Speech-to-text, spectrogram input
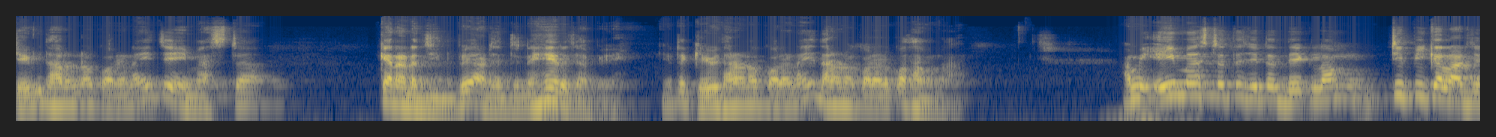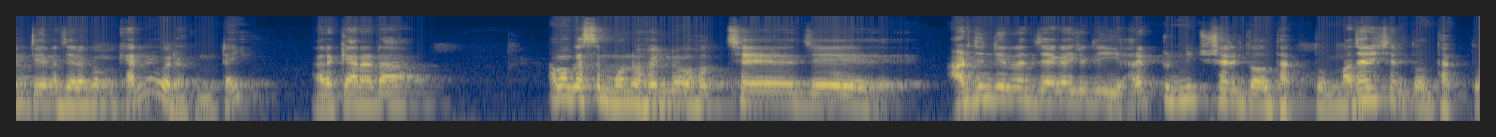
কেউই ধারণা করে নাই যে এই ম্যাচটা কানাডা জিতবে, আর্জেন্টিনা হেরে যাবে। এটা কেউই ধারণা করে নাই, ধারণা করার কথাও না। আমি এই ম্যাচটাতে যেটা দেখলাম টিপিক্যাল আর্জেন্টিনা যেরকম খেলে ওই রকমটাই আর ক্যানাডা আমার কাছে মনে হইল হচ্ছে যে আর্জেন্টিনার জায়গায় যদি আরেকটু নিচু সারির দল থাকতো, মাঝারি সারির দল থাকতো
